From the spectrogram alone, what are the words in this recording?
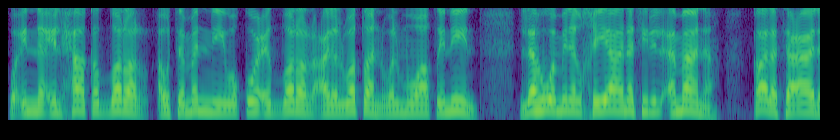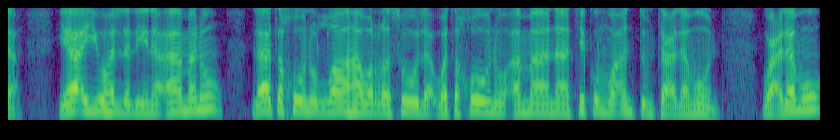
وإن إلحاق الضرر أو تمني وقوع الضرر على الوطن والمواطنين لهو من الخيانة للأمانة. قال تعالى يا أيها الذين آمنوا لا تخونوا الله والرسول وتخونوا أماناتكم وأنتم تعلمون. واعلموا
